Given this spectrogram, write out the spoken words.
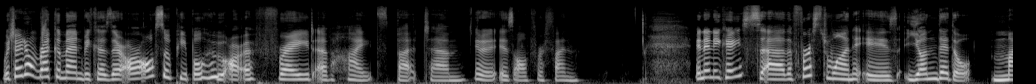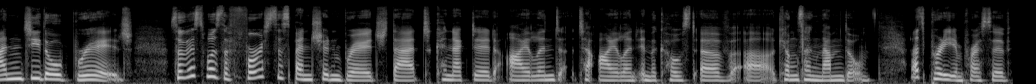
which I don't recommend because there are also people who are afraid of heights, but um, it is all for fun. In any case, uh, the first one is Yeondaedo Manjido Bridge. So this was the first suspension bridge that connected island to island in the coast of uh, Gyeongsangnam-do. That's pretty impressive.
